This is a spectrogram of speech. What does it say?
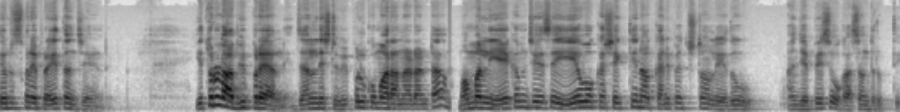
తెలుసుకునే ప్రయత్నం చేయండి. ఇతరుల అభిప్రాయాల్ని జర్నలిస్ట్ విపుల్ కుమార్ అన్నాడంట మమ్మల్ని ఏకం చేసే ఏ ఒక్క శక్తి నాకు కనిపించడం లేదు అని చెప్పేసి ఒక అసంతృప్తి.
